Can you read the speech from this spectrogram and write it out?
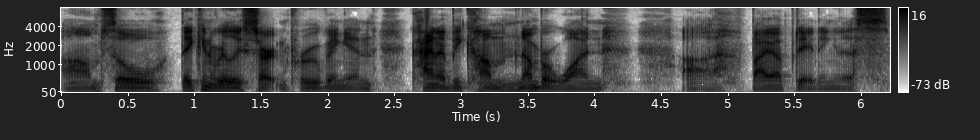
Um, so they can really start improving and kind of become number one uh, by updating this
